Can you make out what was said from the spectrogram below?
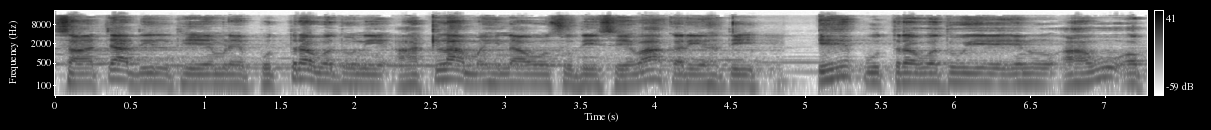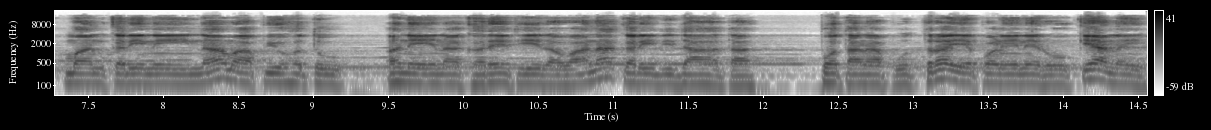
સાચા દિલથી એમણે પુત્રવધુની આટલા મહિનાઓ સુધી સેવા કરી હતી. એ પુત્રવધુએ એનું આવું અપમાન કરીને ઇનામ આપ્યું હતું અને એના ઘરેથી રવાના કરી દીધા હતા. પોતાના પુત્રએ પણ એને રોક્યા નહીં.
